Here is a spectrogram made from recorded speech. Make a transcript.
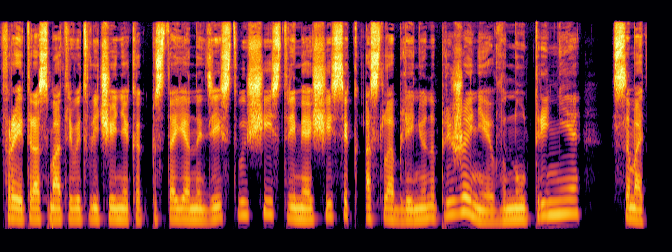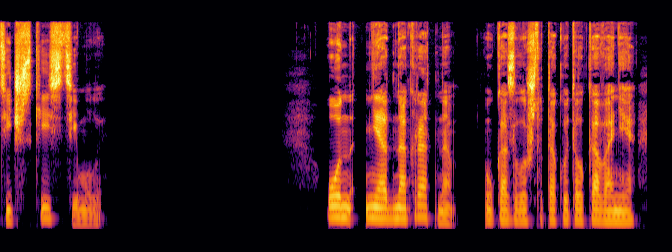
Фрейд рассматривает влечение как постоянно действующие и стремящиеся к ослаблению напряжения, внутренние соматические стимулы. Он неоднократно указывал, что такое толкование —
